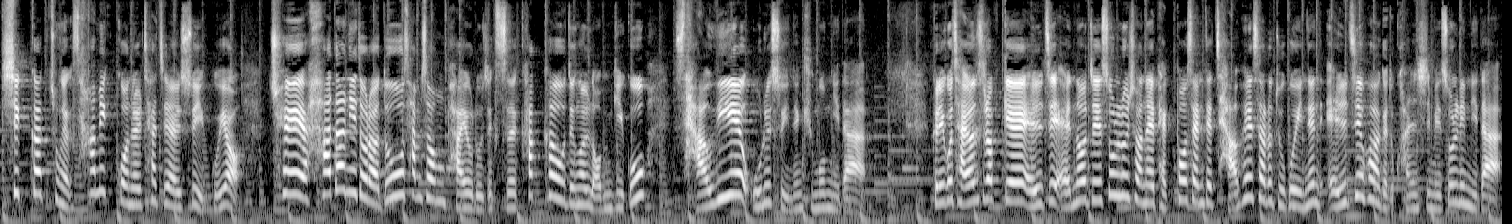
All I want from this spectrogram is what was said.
시가총액 3위권을 차지할 수 있고요. 최하단이더라도 삼성 바이오로직스, 카카오 등을 넘기고 4위에 오를 수 있는 규모입니다. 그리고 자연스럽게 LG 에너지 솔루션을 100% 자회사로 두고 있는 LG화학에도 관심이 쏠립니다.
